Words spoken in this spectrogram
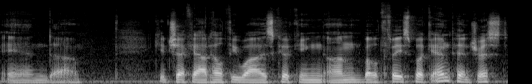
And uh, you can check out Healthy Wise Cooking on both Facebook and Pinterest.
